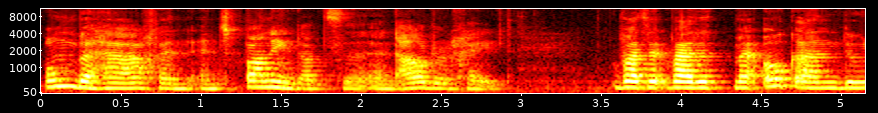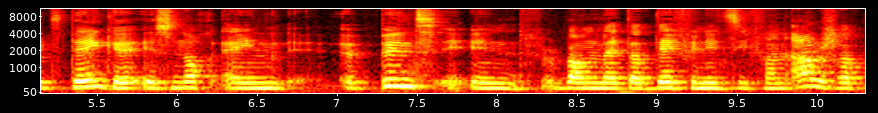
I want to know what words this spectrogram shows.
onbehagen en spanning dat eh, een ouder geeft. Wat het, waar het me ook aan doet denken is nog een punt in verband met dat definitie van ouderschap.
